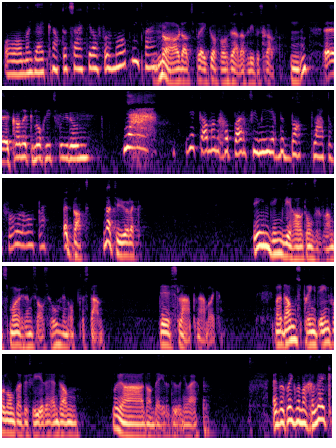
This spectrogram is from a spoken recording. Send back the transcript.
Oh, maar jij knapt dat zaakje wel voor me op, nietwaar? Nou, dat spreekt toch vanzelf, lieve schat. Hm? Eh, kan ik nog iets voor je doen? Ja, je kan me een geparfumeerde bad laten vollopen. Het bad, natuurlijk. Eén ding weerhoudt onze Frans morgens als hoenen op te staan. De slaap namelijk. Maar dan springt een van ons uit de veren en dan... Nou ja, dan de deur niet waar. En dat brengt me dan gelijk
